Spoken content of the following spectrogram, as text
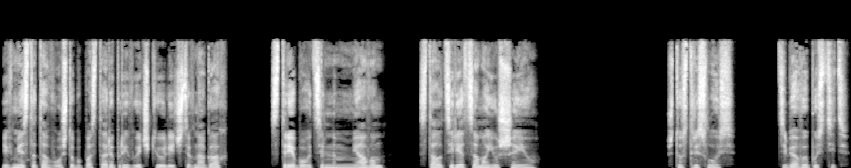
и вместо того, чтобы по старой привычке улечься в ногах, с требовательным мявом стал тереться о мою шею. Что стряслось? Тебя выпустить?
